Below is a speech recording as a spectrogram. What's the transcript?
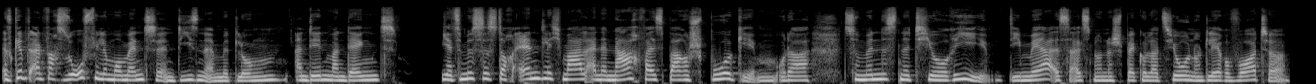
Es gibt einfach so viele Momente in diesen Ermittlungen, an denen man denkt, jetzt müsste es doch endlich mal eine nachweisbare Spur geben oder zumindest eine Theorie, die mehr ist als nur eine Spekulation und leere Worte.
